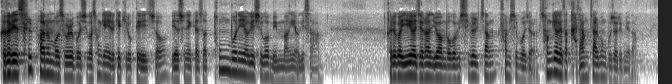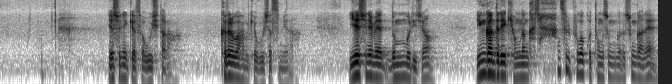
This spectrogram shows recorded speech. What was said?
그들이 슬퍼하는 모습을 보시고 성경에 이렇게 기록되어 있죠. 예수님께서 통분히 여기시고 민망히 여기사. 그리고 이어지는 요한복음 11장 35절. 성경에서 가장 짧은 구절입니다. 예수님께서 우시더라. 그들과 함께 우셨습니다. 예수님의 눈물이죠. 인간들이 겪는 가장 슬프고 고통 순간에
